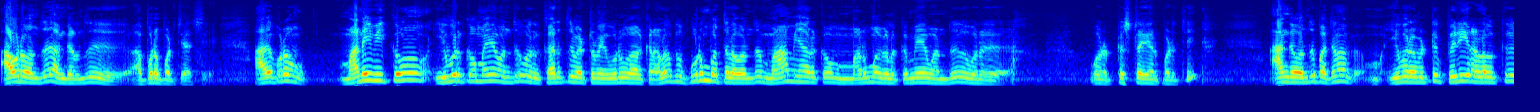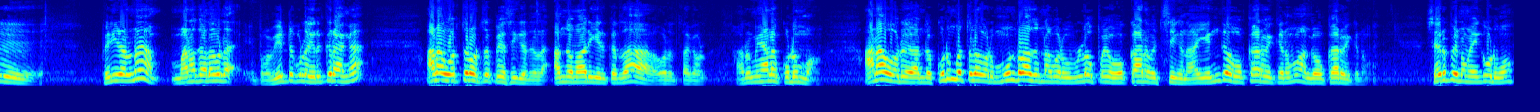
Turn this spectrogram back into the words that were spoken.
அவரை வந்து அங்கேருந்து அப்புறப்படுத்தியாச்சு. அதுக்கப்புறம் மனைவிக்கும் இவருக்குமே வந்து ஒரு கருத்து வேற்றுமை உருவாக்குற அளவுக்கு குடும்பத்தில் வந்து மாமியாருக்கும் மருமகளுக்குமே வந்து ஒரு ஒரு ட்விஸ்ட்டை ஏற்படுத்தி அங்கே வந்து பார்த்தீங்கன்னா இவரை விட்டு பிரியிற அளவுக்கு பிரியறதுனா மனதளவில் இப்போ வீட்டுக்குள்ளே இருக்கிறாங்க ஆனால் ஒருத்தர் ஒருத்தர் பேசிக்கிறது இல்லை. அந்த மாதிரி இருக்கிறதா ஒரு தகவல். அருமையான குடும்பம். ஆனால் ஒரு அந்த குடும்பத்தில் ஒரு மூன்றாவது நபர் உள்ளே போய் உட்கார வச்சிங்கன்னா எங்கே உட்கார வைக்கணுமோ அங்கே உட்கார வைக்கணும். செருப்பை நம்ம எங்கே விடுவோம்?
